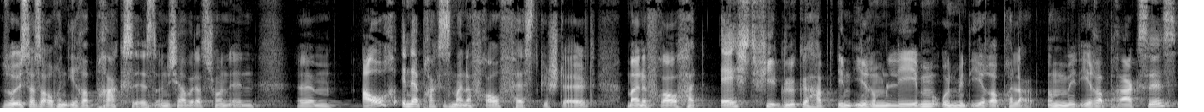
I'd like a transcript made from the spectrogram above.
so ist das auch in ihrer Praxis. Und ich habe das schon in ähm, auch in der Praxis meiner Frau festgestellt. Meine Frau hat echt viel Glück gehabt in ihrem Leben und mit ihrer, mit ihrer Praxis.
